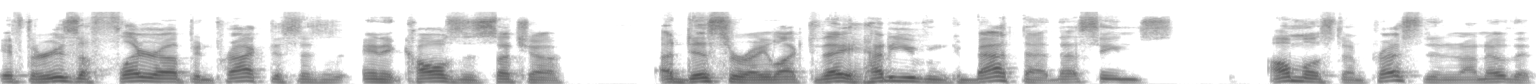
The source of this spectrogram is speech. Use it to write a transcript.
if there is a flare up in practice and it causes such a a disarray like today? How do you even combat that? That seems almost unprecedented. I know that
